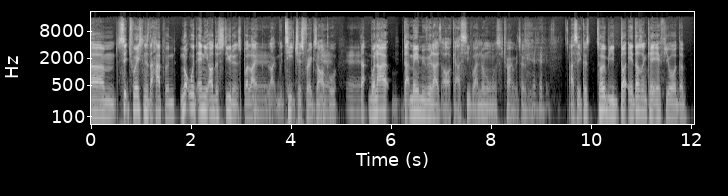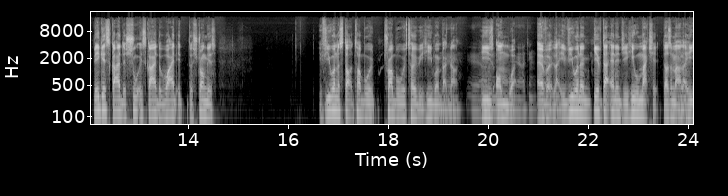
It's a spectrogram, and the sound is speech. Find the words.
um, situations that happened, not with any other students, but like Yeah. like with teachers, for example. Yeah, yeah, That when I that made me realize, oh, okay, I see why no one wants to try with Tobi. I see because Tobi, it doesn't care if you're the biggest guy, the shortest guy, the wide, the strongest. If you want to start trouble with, trouble with Tobi, he won't back Yeah, down yeah, He's on what- yeah, Like if you want to give that energy, he will match it. Doesn't matter. Like he,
